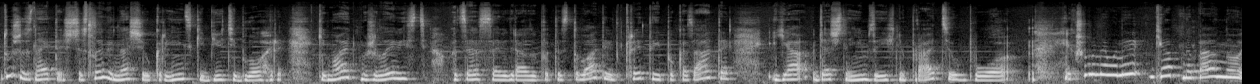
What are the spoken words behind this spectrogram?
Дуже, знаєте, щасливі наші українські б'юті-блогери, які мають можливість оце все відразу потестувати, відкрити і показати. І я вдячна їм за їхню працю, бо якщо б не вони, я б напевно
